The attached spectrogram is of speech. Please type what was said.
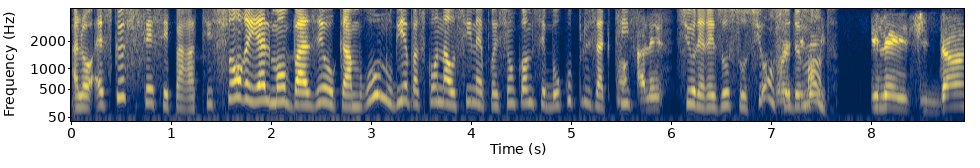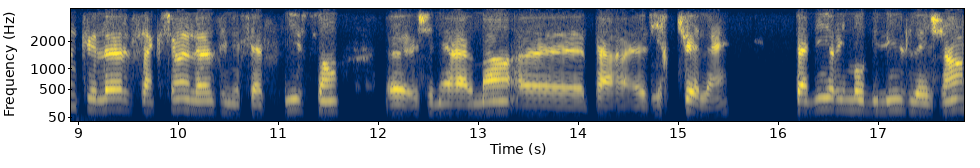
Alors, est-ce que ces séparatistes sont réellement basés au Cameroun ou bien parce qu'on a aussi l'impression, comme c'est beaucoup plus actif sur les réseaux sociaux, on se demande il est, évident que leurs actions, leurs initiatives sont euh, généralement euh, par euh, virtuelles. Hein. C'est-à-dire, ils mobilisent les gens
